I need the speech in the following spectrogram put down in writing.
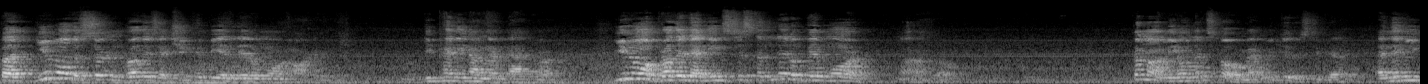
But you know the certain brothers that you can be a little more harder depending on their background. You know a brother that needs just a little bit more. Come on, bro. Come on, Mino, let's go, man. We do this together. And then you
